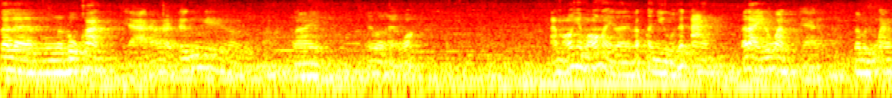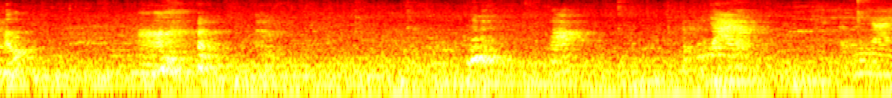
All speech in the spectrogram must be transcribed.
Đây là ruột anh. Dạ đó là trứng với rồi đây cảm ơn Hàn Quốc anh nói cái món này là rất là nhiều người thích ăn. Ở đây đúng không anh? Dạ nên mình cũng ăn thử. Đó đó thịt cũng dai đó Thịt dai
